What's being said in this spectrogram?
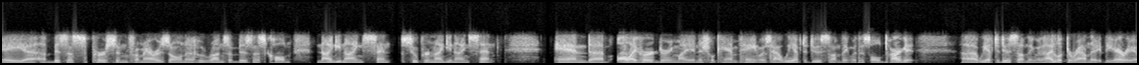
a, uh, a business person from Arizona who runs a business called 99 Cent Super 99 Cent. And uh, all I heard during my initial campaign was how we have to do something with this old Target. Uh, we have to do something with it. I looked around the, the area.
